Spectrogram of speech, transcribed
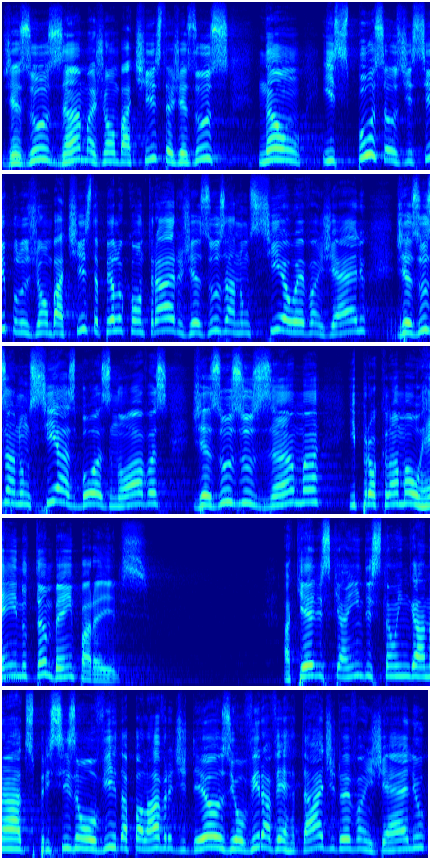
Jesus ama João Batista, Jesus não expulsa os discípulos de João Batista, pelo contrário, Jesus anuncia o Evangelho, Jesus anuncia as boas novas, Jesus os ama e proclama o reino também para eles. Aqueles que ainda estão enganados precisam ouvir da palavra de Deus e ouvir a verdade do Evangelho,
